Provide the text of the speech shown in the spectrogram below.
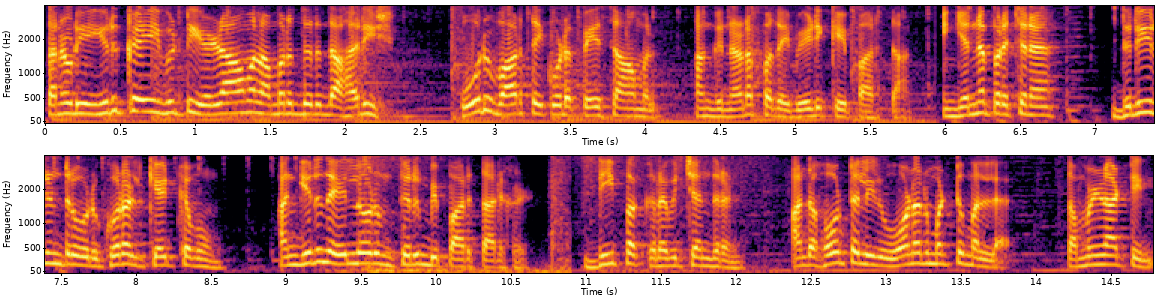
தன்னுடைய இருக்கையை விட்டு எழாமல் அமர்ந்திருந்த ஹரிஷ் ஒரு வார்த்தை கூட பேசாமல் அங்கு நடப்பதை வேடிக்கை பார்த்தான். இங்க என்ன பிரச்சனை? திடீரென்று ஒரு குரல் கேட்கவும் அங்கிருந்த எல்லோரும் திரும்பி பார்த்தார்கள். தீபக் ரவிச்சந்திரன் அந்த ஹோட்டலில் ஓனர் மட்டுமல்ல தமிழ்நாட்டின்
